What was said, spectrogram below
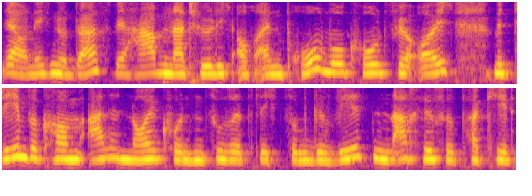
Ja, und nicht nur das, wir haben natürlich auch einen Promocode für euch. Mit dem bekommen alle Neukunden zusätzlich zum gewählten Nachhilfepaket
